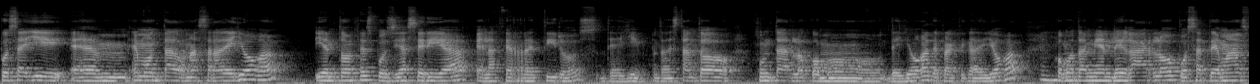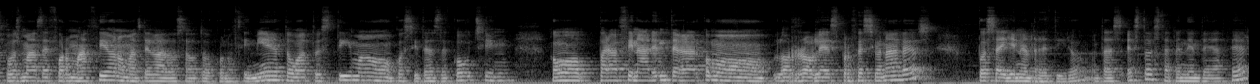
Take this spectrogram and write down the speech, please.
Pues allí em, he montado una sala de yoga y entonces pues ya sería el hacer retiros de allí. Entonces tanto juntarlo como de yoga, de práctica de yoga, como también ligarlo pues a temas pues más de formación o más ligados a autoconocimiento o autoestima o cositas de coaching, como para al final integrar como los roles profesionales pues ahí en el retiro. Entonces esto está pendiente de hacer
